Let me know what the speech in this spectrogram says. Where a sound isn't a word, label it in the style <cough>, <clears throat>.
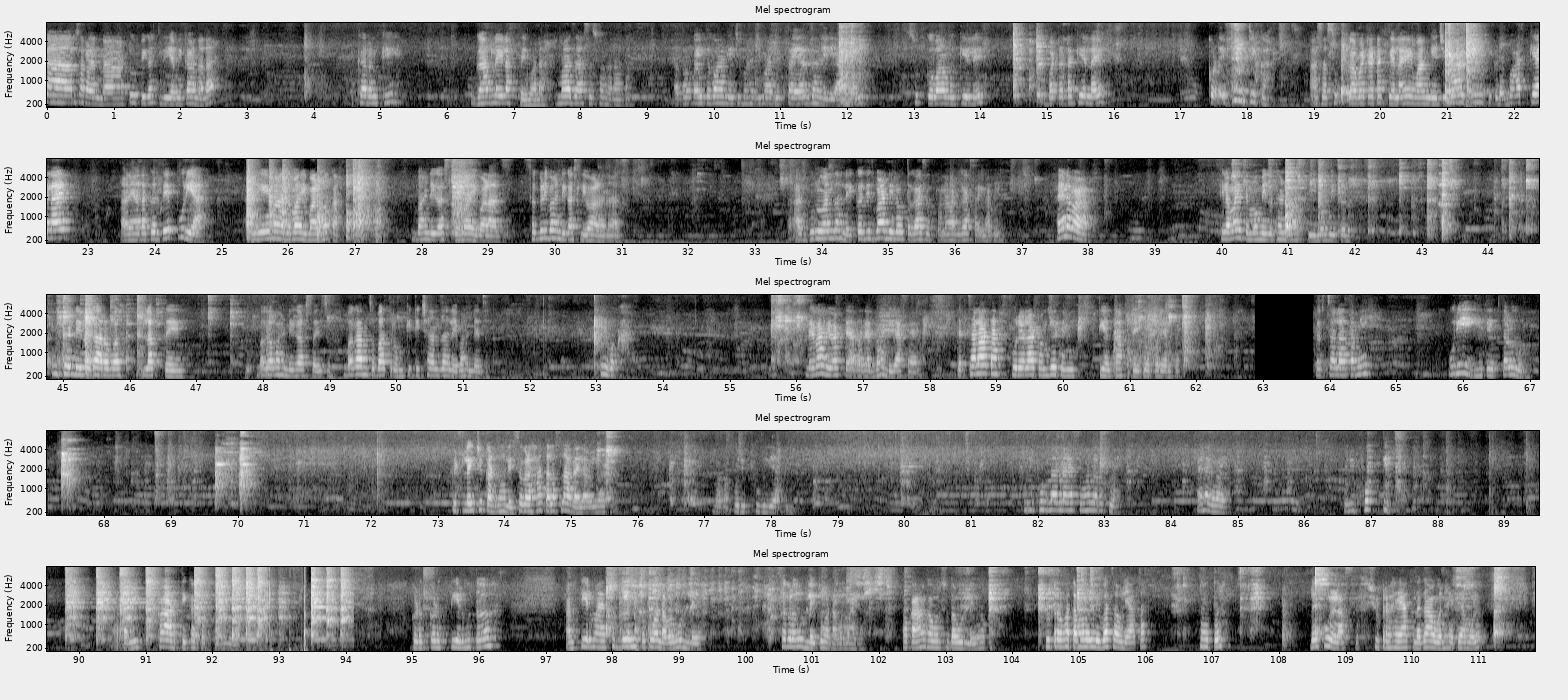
Car सगळ्यांना टोपी घातली आम्ही कानाला. कारण की गार लय लागतंय मला. माझं असंच होणार आता. आता काही तर वांग्याची भाजी माझी तयार झालेली आहे. सुक्क वांग केले. बटाटा केलाय. कडे फुलते का? असा सुक्का बटाटा केलाय वांग्याची भाजी तिकडं भात केलाय. आणि आता करते पुऱ्या. आणि माझं माहीबाळ बाळ हो का भांडी घासते माहीबाळ आज. सगळी भांडी घासली वाळानं आज. आज गुणवान झालंय. कधीच भांडी नव्हतं घासत पण आज घासायला लागली. है ना बाळा? तिला माहिती आहे मम्मीला थंड वाजते मम्मीचं थंडीनं गारवा लागतंय. बघा भांडी घासायचं. बघा आमचं बाथरूम किती छान झालंय भांड्याचं. हे बघा. लय भारी वाटते आता त्यात भांडी घासायला. तर चला आता पुऱ्या लाटून घेते मी. तेल तापते तोपर्यंत तर चला आता मी पुरी घेते तळून. पिठलंय चिकट झाले सगळं हातालाच लागायला लागलं असं बघा पुरी फुगली आपली. पुरी फुगणार नाही असं होणारच नाही. काय ना ग बाई? पुरी फुगतीच. आता मी काढते कशात कडक कडक तेल होतं. आणि तेल माझ्या सगळं इथं तोंडावर उडलंय. सगळं उडलंय तोंडावर माझ्या. हो का? अंगावर सुद्धा उडलंय हो का? शूटर होता म्हणून मी बचावले आता. नाहीतर लय पोळलं असतं. शूटर आहे आतनं गावन आहे त्यामुळं.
